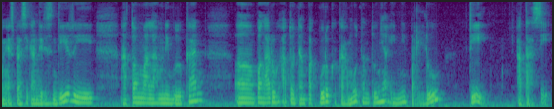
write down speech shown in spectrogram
mengekspresikan diri sendiri atau malah menimbulkan pengaruh atau dampak buruk ke kamu tentunya ini perlu diatasi.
